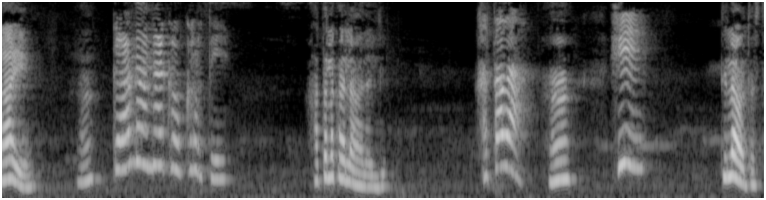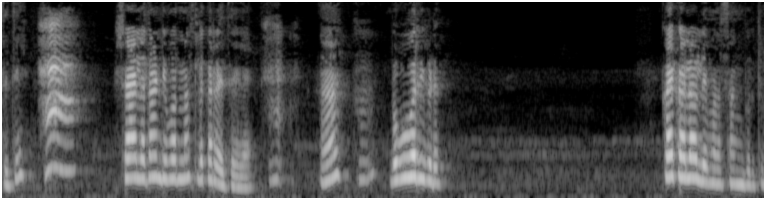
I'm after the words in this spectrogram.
काय? आहे? हा का ना मेकअप करते? हाताला काय लावायला लागली? हाताला? हा? ही? ती लावत असते ती? हा. शाळेला दांडीवर नसलं करायचंय काय? हा. हा? हा. बघू वर इकडं. काय काय लावलंय मला सांग बरं तू?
